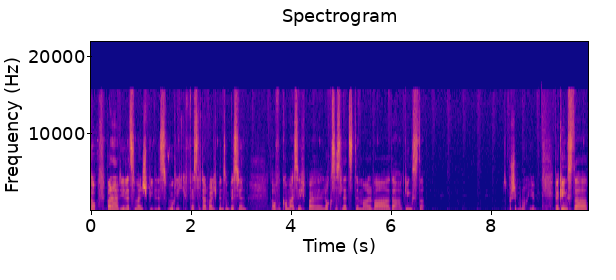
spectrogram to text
So, wann hattet ihr letztes Mal ein Spiel, das wirklich gefesselt hat? Weil ich bin so ein bisschen drauf gekommen, als ich bei Lox das letzte Mal war, da ging es da... Ist bestimmt immer noch hier. Da ging es da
